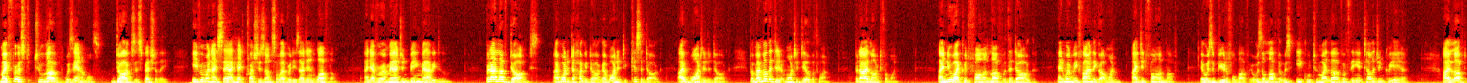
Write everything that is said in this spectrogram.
My first true love was animals, dogs especially. Even when I say I had crushes on celebrities, I didn't love them. I never imagined being married to them. But I loved dogs. I wanted to hug a dog. I wanted to kiss a dog. I wanted a dog. But my mother didn't want to deal with one. But I longed for one. I knew I could fall in love with a dog. And when we finally got one, I did fall in love. It was a beautiful love. It was a love that was equal to my love of the intelligent Creator. I loved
